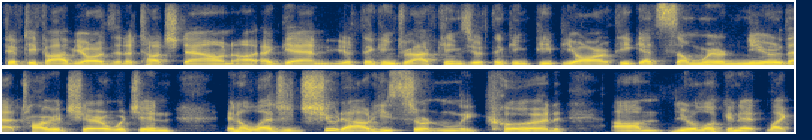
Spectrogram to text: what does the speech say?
55 yards and a touchdown. Uh, again, you're thinking DraftKings, you're thinking PPR. If he gets somewhere near that target share, which in an alleged shootout, he certainly could, um, you're looking at like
